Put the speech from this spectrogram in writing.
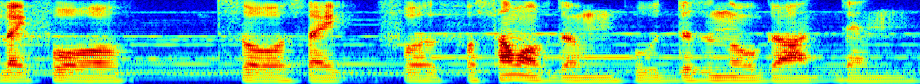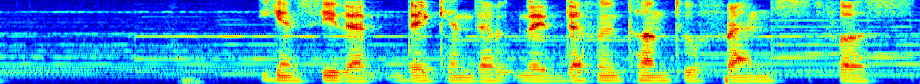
Like for so it's like for for some of them who doesn't know god then you can see that they can they definitely turn to friends first.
